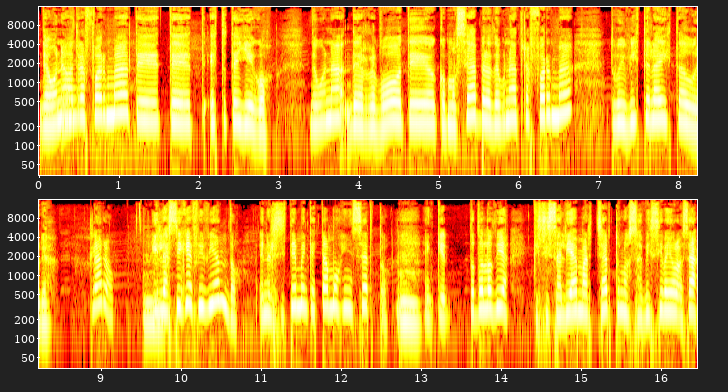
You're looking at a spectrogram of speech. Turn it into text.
De una u Mm. otra forma te, te- esto te llegó de una de rebote o como sea pero de una u otra forma tú viviste la dictadura Claro. Mm. Y la sigues viviendo en el sistema en que estamos insertos. Mm. En que todos los días, que si salía a marchar, tú no sabías si iba a ir. O sea,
